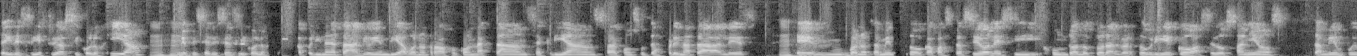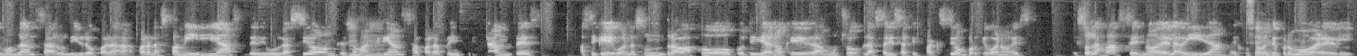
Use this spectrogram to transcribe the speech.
De ahí decidí estudiar psicología. Me especialicé en psicología perinatal y hoy en día, bueno, trabajo con lactancia, crianza, consultas prenatales. Eh, bueno, también tengo capacitaciones y junto al doctor Alberto Grieco hace dos años también pudimos lanzar un libro para, para las familias de divulgación que se llama. Crianza para Principiantes. Así que bueno, es un trabajo cotidiano que da mucho placer y satisfacción porque bueno, es, son las bases ¿no? de la vida, es justamente Sí. promover el,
